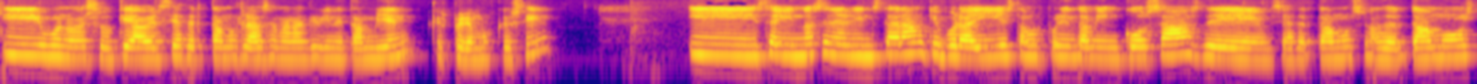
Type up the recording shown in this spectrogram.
Y bueno, eso, que a ver si acertamos la semana que viene también, que esperemos que sí. Y seguidnos en el Instagram, que por ahí estamos poniendo también cosas de si acertamos, si no acertamos,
